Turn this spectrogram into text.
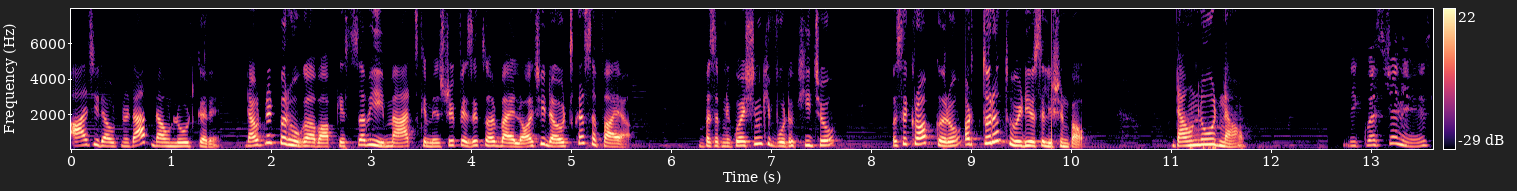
आज ही डाउटनेट ऐप डाउनलोड करें। डाउटनेट पर होगा अब आपके सभी मैथ्स केमिस्ट्री फिजिक्स और बायोलॉजी डाउट्स का सफाया। बस अपने क्वेश्चन की फ़ोटो खींचो उसे क्रॉप करो और तुरंत वीडियो सोल्यूशन पाओ। Download now The question is,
